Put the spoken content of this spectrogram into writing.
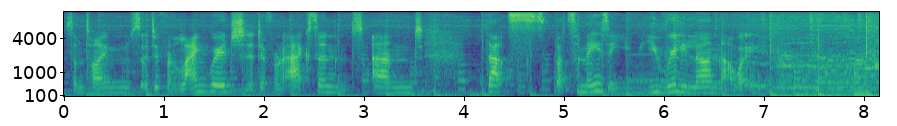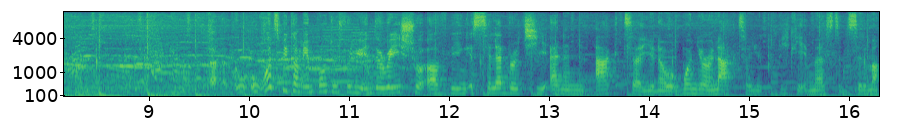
sometimes a different language, a different accent, and that's that's amazing. You you really learn that way. Uh, What's become important for you in the ratio of being a celebrity and an actor? You know, when you're an actor, you're completely immersed in cinema.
